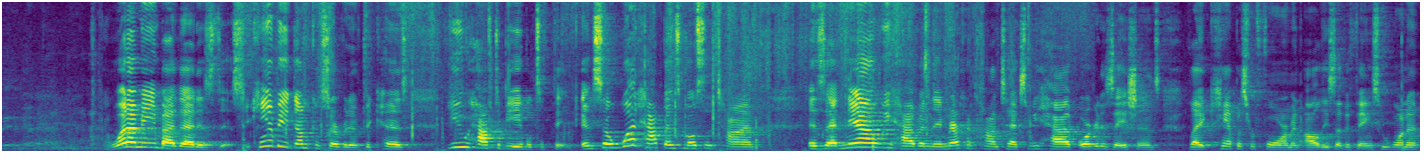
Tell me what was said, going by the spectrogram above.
And what I mean by that is this you can't be a dumb conservative because you have to be able to think. And so, what happens most of the time is that now we have in the American context, we have organizations like Campus Reform and all these other things who want to,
